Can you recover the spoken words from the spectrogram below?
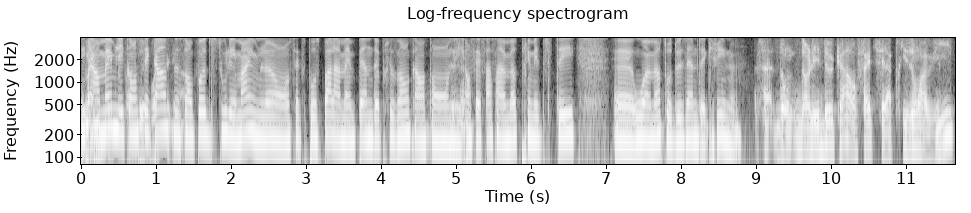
Et quand même, les conséquences ne sont pas du tout les mêmes. Là. On s'expose pas à la même peine de prison quand on, est, on fait face à un meurtre prémédité euh, ou un meurtre au deuxième degré. donc, dans les deux cas, en fait, c'est la prison à vie,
